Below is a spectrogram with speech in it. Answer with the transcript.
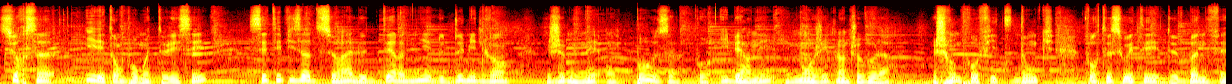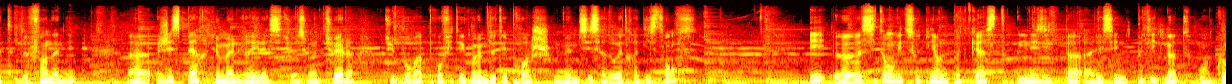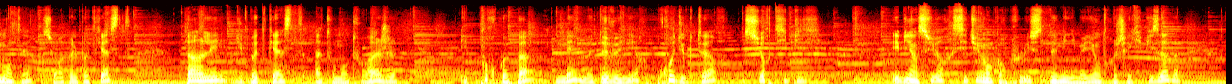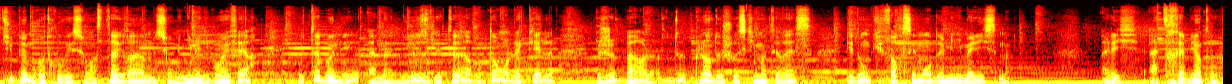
Sur ce, il est temps pour moi de te laisser. Cet épisode sera le dernier de 2020. Je me mets en pause pour hiberner et manger plein de chocolat. J'en profite donc pour te souhaiter de bonnes fêtes de fin d'année. Euh, j'espère que malgré la situation actuelle, tu pourras profiter quand même de tes proches, même si ça doit être à distance. Et euh, si tu as envie de soutenir le podcast, n'hésite pas à laisser une petite note ou un commentaire sur Apple Podcast, parler du podcast à ton entourage, et pourquoi pas même devenir producteur sur Tipeee. Et bien sûr, si tu veux encore plus de Minimali entre chaque épisode, tu peux me retrouver sur Instagram, sur minimali.fr ou t'abonner à ma newsletter dans laquelle je parle de plein de choses qui m'intéressent et donc forcément de minimalisme. Allez, à très bientôt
